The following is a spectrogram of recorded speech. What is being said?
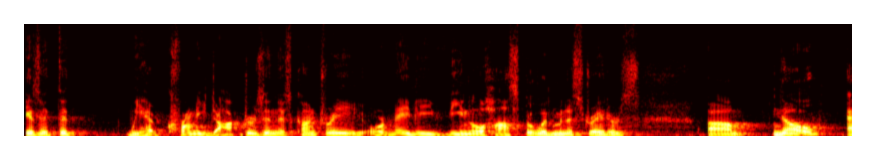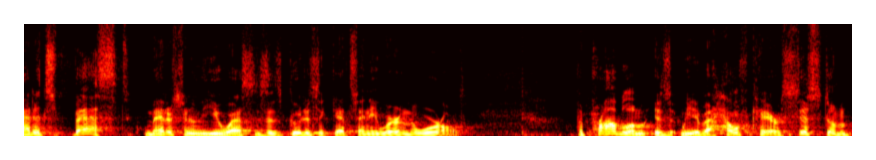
Is it that we have crummy doctors in this country or maybe venal hospital administrators? Um, no. At its best, medicine in the US is as good as it gets anywhere in the world. The problem is that we have a healthcare system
